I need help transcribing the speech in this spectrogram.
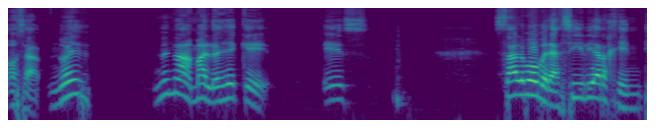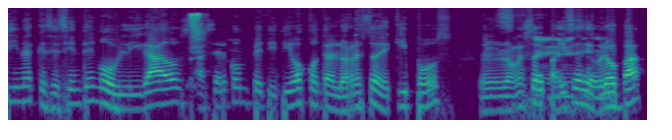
o sea, no es, no es nada malo, es de que es, salvo Brasil y Argentina que se sienten obligados a ser competitivos contra los restos de equipos, los restos de países de. Europa,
